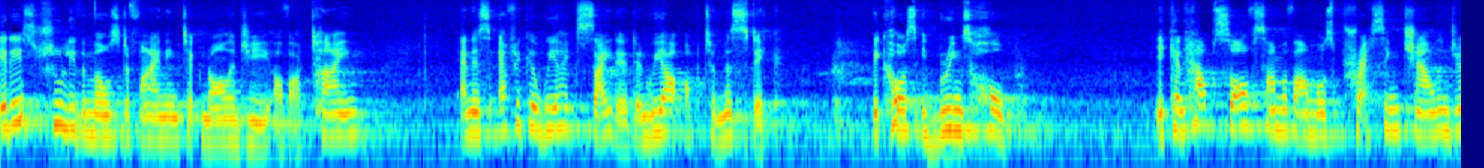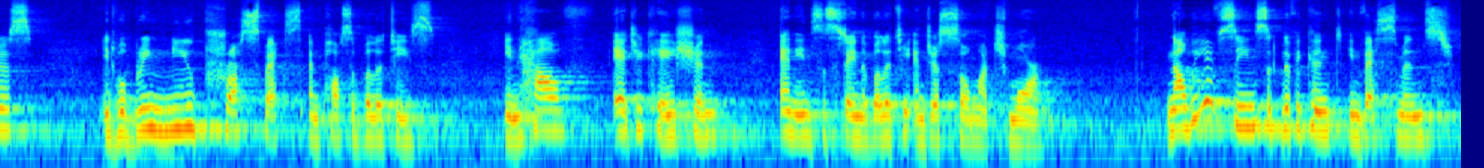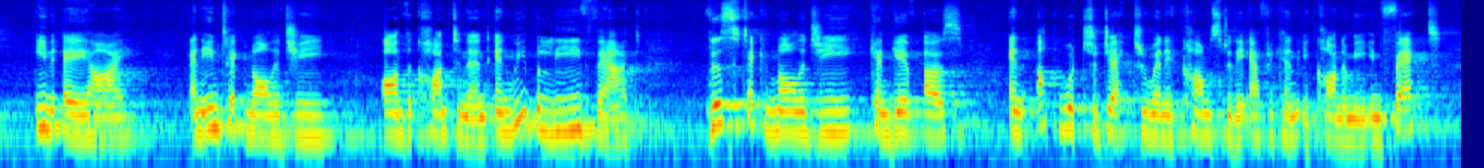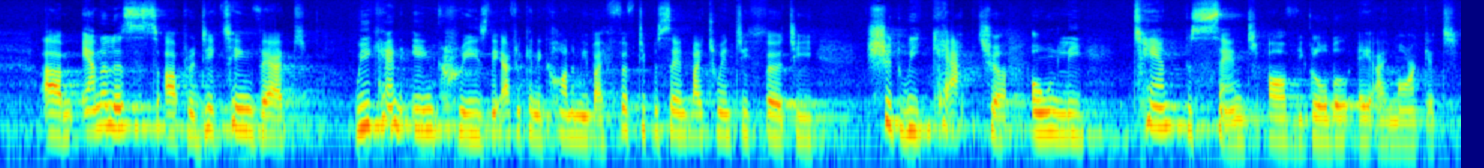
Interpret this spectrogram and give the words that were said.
It is truly the most defining technology of our time. And as Africa, we are excited and we are optimistic because it brings hope. It can help solve some of our most pressing challenges. It will bring new prospects and possibilities in health, education, and in sustainability, and just so much more. Now, we have seen significant investments in AI and in technology on the continent, and we believe that this technology can give us an upward trajectory when it comes to the African economy. In fact, um, analysts are predicting that we can increase the African economy by 50% by 2030 should we capture only 10% of the global AI market.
